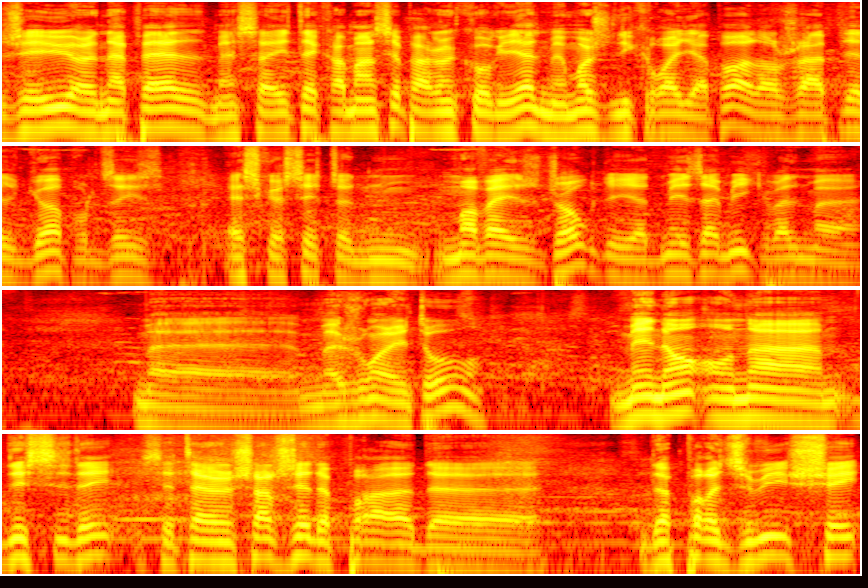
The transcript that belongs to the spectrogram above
J'ai eu un appel, mais ça a été commencé par un courriel, mais moi, je n'y croyais pas. Alors, j'ai appelé le gars pour dire est-ce que c'est une mauvaise joke? Il y a de mes amis qui veulent me, me, me jouer un tour. Mais non, on a décidé, c'était un chargé de, pro- de, de produits chez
